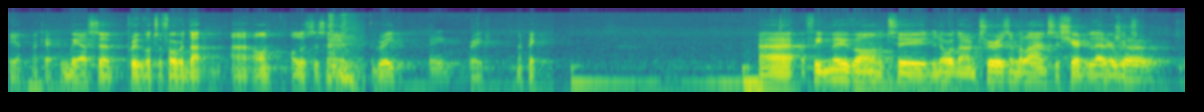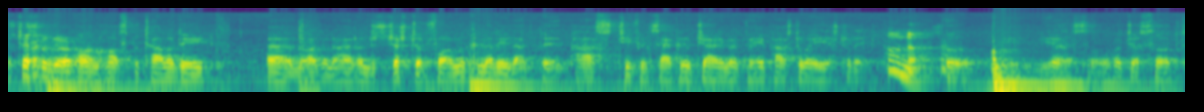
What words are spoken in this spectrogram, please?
Yeah, okay. Can we ask approval to forward that uh, on? All those to say agreed? Agreed. Great. Okay. Uh, if we move on to the Northern Ireland Tourism Alliance, has shared a letter Chair, which... Just when you're on hospitality, uh, Northern Ireland, it's just to inform the committee that the past Chief Executive, Jerry McVeigh, passed away yesterday. Oh, no. So yeah, so I just thought.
